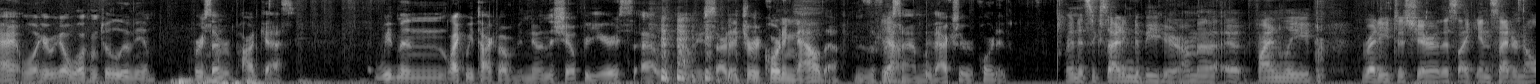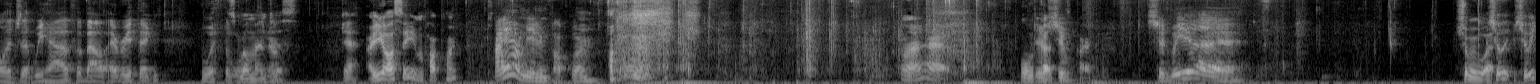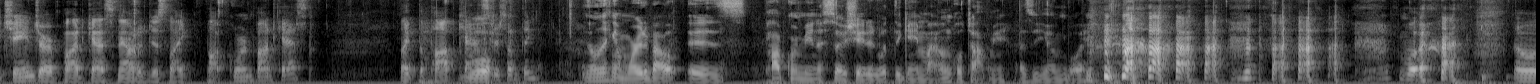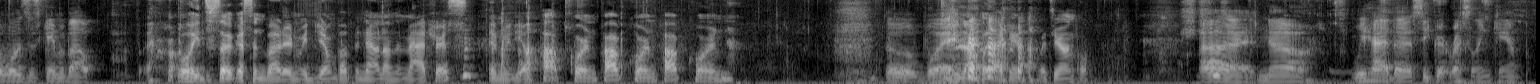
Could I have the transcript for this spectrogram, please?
All right, well, here we go. Welcome to Illuvium, first ever podcast. We've been, like we talked about, we've been doing this show for years. Uh, we finally started to recording now, though. This is the first Yeah. time we've actually recorded. and it's exciting to be here. I'm uh, uh, finally ready to share this like insider knowledge that we have about everything with the It's world. you know? momentous. Yeah. Are you also eating popcorn? I am eating popcorn. All right. We'll Dude, cut this part. Should we uh Should we what? should we, should we change our podcast now to just like popcorn podcast? Like the popcast Well- or something? The only thing I'm worried about is popcorn being associated with the game my uncle taught me as a young boy. what, oh, what was this game about? well, he'd soak us in butter and we'd jump up and down on the mattress and we'd yell, popcorn, popcorn, popcorn. oh boy. Did you not play that game with your uncle? Uh, no. We had a secret wrestling camp.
